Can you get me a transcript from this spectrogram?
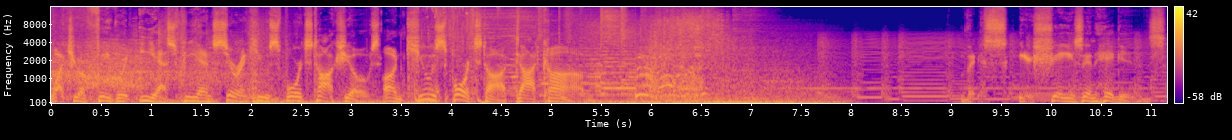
Watch your favorite ESPN Syracuse sports talk shows on CuseSportsTalk.com. This is Schayes and Higgins.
